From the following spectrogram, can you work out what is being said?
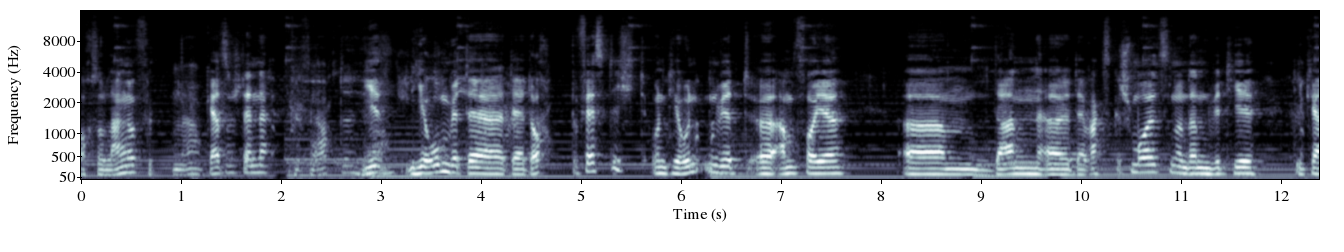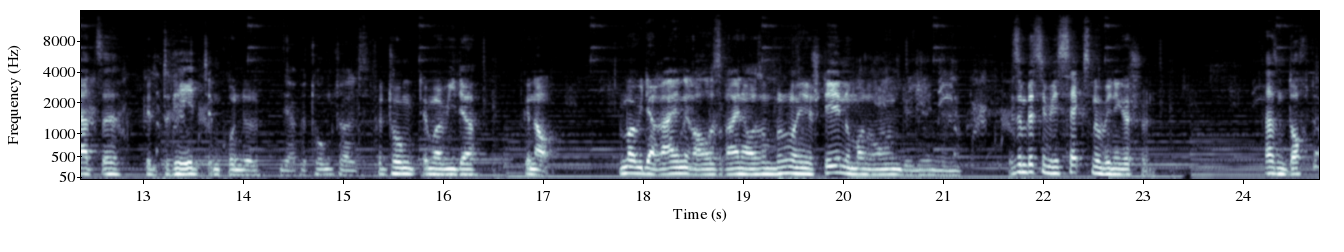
Auch so lange für Na, Kerzenständer. gefärbte. Hier, Ja. hier oben wird der, der Docht befestigt und hier unten wird äh, am Feuer ähm, dann äh, der Wachs geschmolzen und dann wird hier die Kerze gedreht im Grunde. ja, getunkt halt. Betunkt immer wieder. Genau. Immer wieder rein, raus, rein, raus. Und muss man hier stehen und machen. Ist ein bisschen wie Sex, nur weniger schön. Da sind Dochter.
